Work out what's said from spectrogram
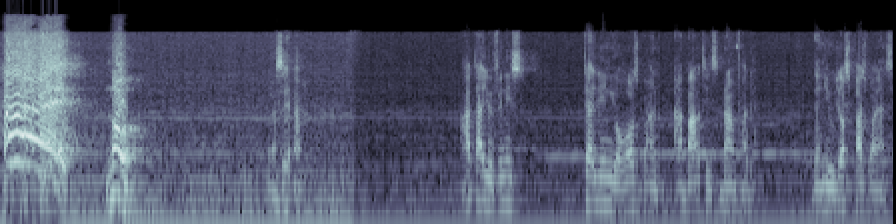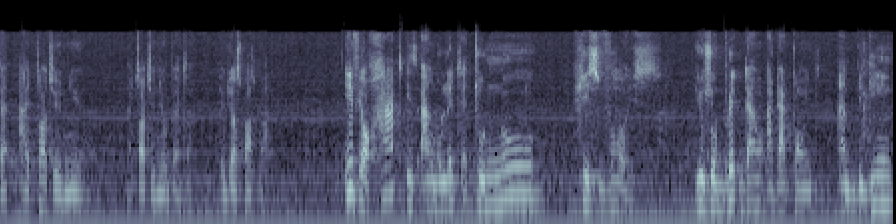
Hey! No. I say, ah. After you finish telling your husband about his grandfather, then he will just pass by and say, I thought you knew. I thought you knew better. You just pass by. If your heart is angulated to know his voice, you should break down at that point and begin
